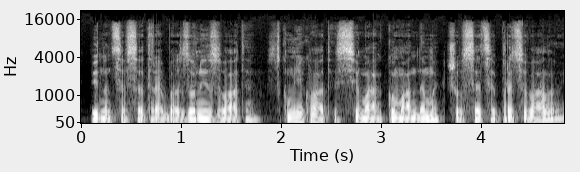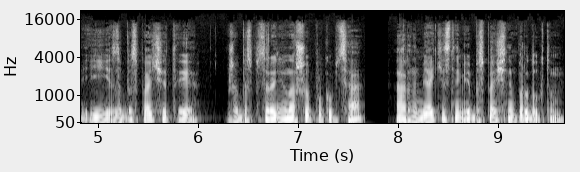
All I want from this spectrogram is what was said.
Відповідно, це все треба зорганізувати, скомунікувати з всіма командами, щоб все це працювало і забезпечити вже безпосередньо нашого покупця гарним, якісним і безпечним продуктом.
